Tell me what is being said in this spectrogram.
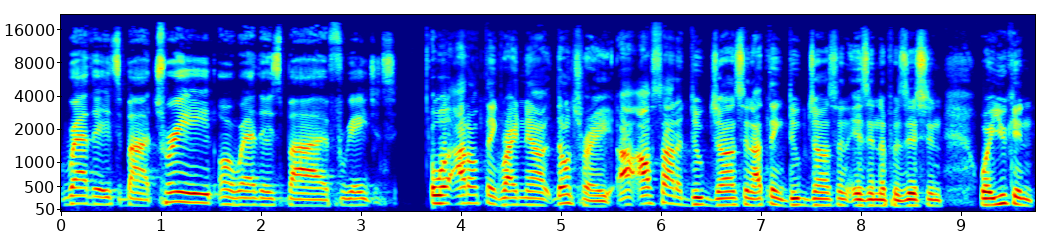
Rather it's by trade or rather it's by free agency. Well, I don't think right now. Don't trade outside of Duke Johnson. I think Duke Johnson is in a position where you can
